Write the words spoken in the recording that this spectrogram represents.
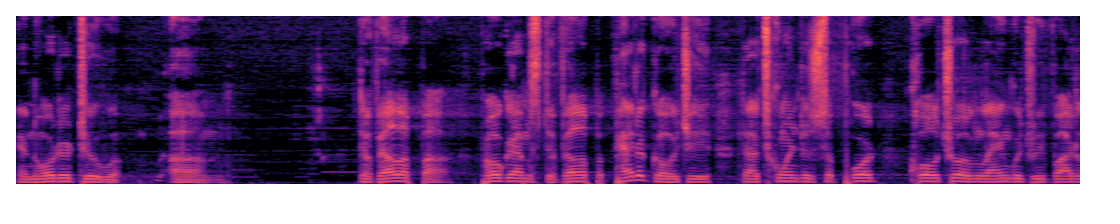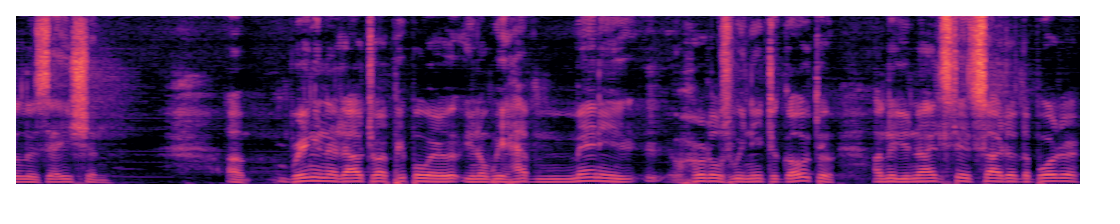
in order to um, develop a programs develop a pedagogy that's going to support cultural and language revitalization. Uh, bringing it out to our people where you know we have many hurdles we need to go through. On the United States side of the border,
